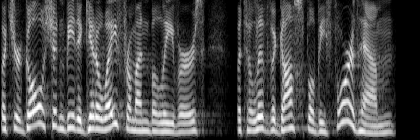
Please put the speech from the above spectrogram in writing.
But your goal shouldn't be to get away from unbelievers, but to live the gospel before them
